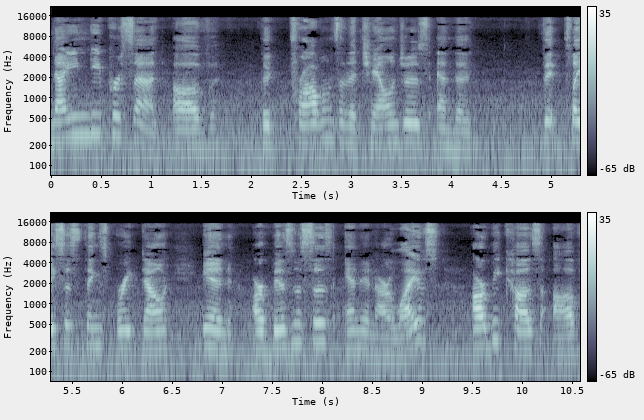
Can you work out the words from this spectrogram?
90% of the problems and the challenges and the, the places things break down in our businesses and in our lives are because of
